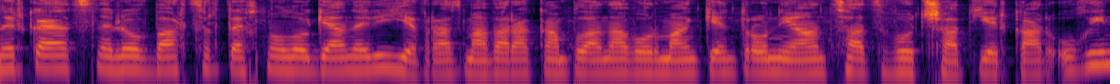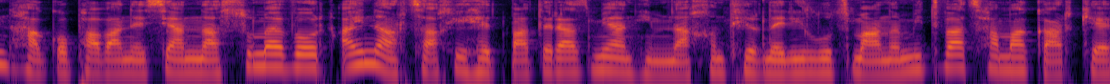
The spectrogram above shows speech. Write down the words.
Ներկայացնելով բարձր տեխնոլոգիաների եւ ռազմավարական պլանավորման կենտրոնի անցած ոչ շատ երկար ուղին Հակոբ Հավանեսյանն ասում է, որ այն Արցախի հետ պատերազմյան հիմնախնդիրների լուծմանը միտված համակարգ է,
